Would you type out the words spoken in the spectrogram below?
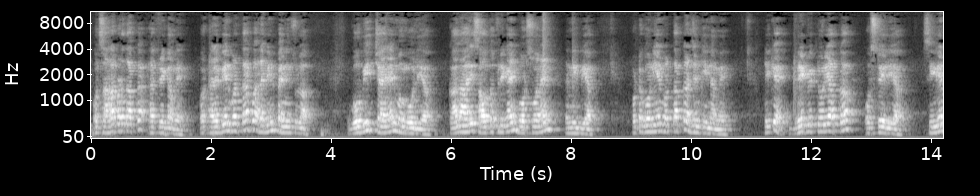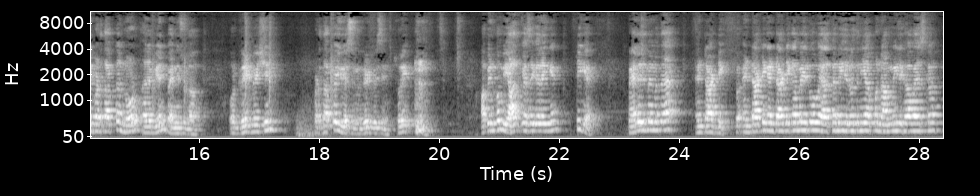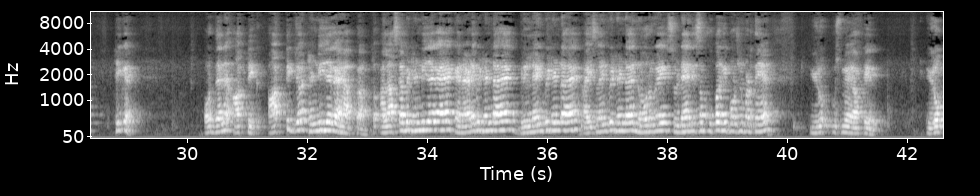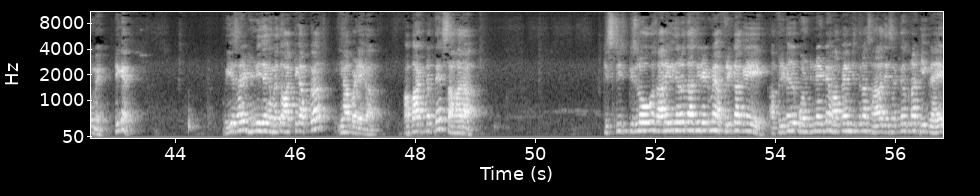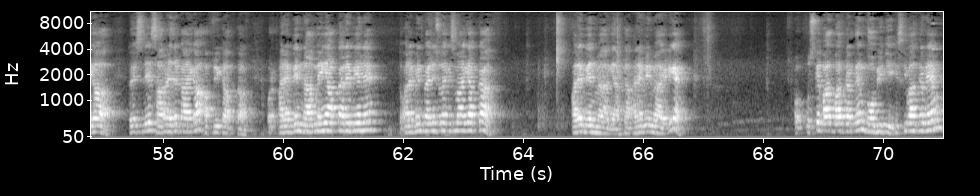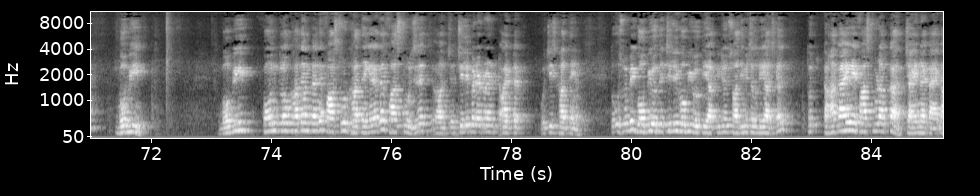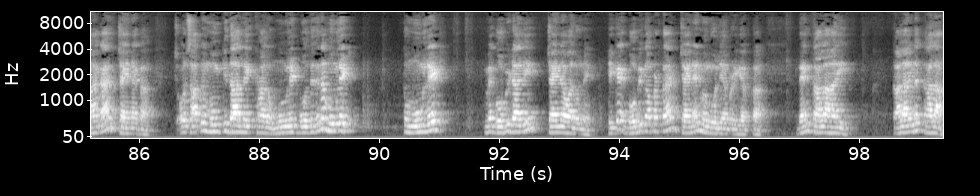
और सारा पड़ता है आपका अफ्रीका में। और अरेबियन पड़ता है आपका Arabian peninsula. Gobi China and Mongolia. Kalahari, South Africa and Botswana and Namibia. Patagonian पड़ता है आपका अर्जेंटीना में। ठीक है? ग्रेट विक्टोरिया आपका ऑस्ट्रेलिया। सीरियन पड़ता है आपका नॉर्थ अरेबियन पेनिसुला और ग्रेट बेसिन पड़ता आपका यूएसए में। Great basin, sorry. अब इनको हम याद कैसे करेंगे? ठीक है? पहले मैंने बताया एंटार्क्टिक तो एंटार्क्टिक एंटार्क्टिका में तो याद करने की ज़रूरत नहीं आपको नाम में लिखा हुआ है इसका, ठीक है? और देन है आर्कटिक आर्कटिक जो है, ठंडी जगह है आपका। तो अलास्का भी ठंडी जगह है कनाडा भी ठंडा है ग्रीनलैंड भी ठंडा है आइसलैंड भी ठंडा है नॉर्वे स्वीडन ये सब ऊपर की पोर्शन पड़ते हैं यूरोप उसमें आपके यूरोप में, ठीक है? ये सारी ठंडी जगह में तो आर्कटिक आपका यहाँ पड़ेगा। अब बात करते हैं सहारा किस किस लोगों को सहारे की ज़रूरत है आज की डेट में? अफ्रीका के। अफ्रीका जो कॉन्टिनेंट है, वहाँ पे हम जितना सहारा दे सकते हैं, उतना ठीक रहेगा। तो इसलिए सहारा डेजर्ट आएगा अफ्रीका आपका। और अरेबियन नाम में ही आपका अरेबियन है। तो अरेबियन पेनिसुला किसमें आ गया आपका? अरेबियन में आ गया आपका। अरेबियन में आ गया, ठीक है? और उसके बाद बात करते हैं हम गोभी की। किसकी बात कर रहे हैं हम? गोभी। गोभी कौन लोग खाते हैं? हम कहते हैं फास्ट फ़ूड खाते हैं। क्या कहते हैं? फास्ट फ़ूड जिसे चिली पटेटो टाइप वो चीज़ खाते हैं। तो उसमें भी गोभी होती है चिली गोभी होती है आपकी, जो शादी में चल रही है आजकल। तो कहाँ का है ये फास्ट फ़ूड आपका? चाइना का है। कहाँ का? चाइना का। और साथ में मूंग की दाल लेके खा लो मूंगलेट बोलते थे ना, मूंगलेट। तो मूंगलेट में गोभी डाली चाइना वालों ने। ठीक है? गोभी कहाँ पड़ता है? चाइना एंड मंगोलिया पड़ गया आपका। Then Kalahari. कालाहारी में काला।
